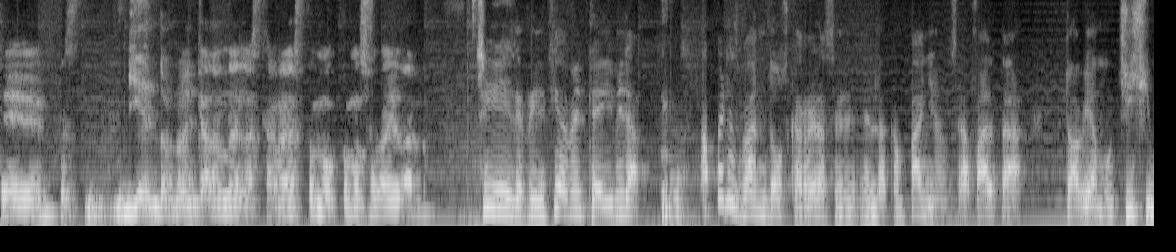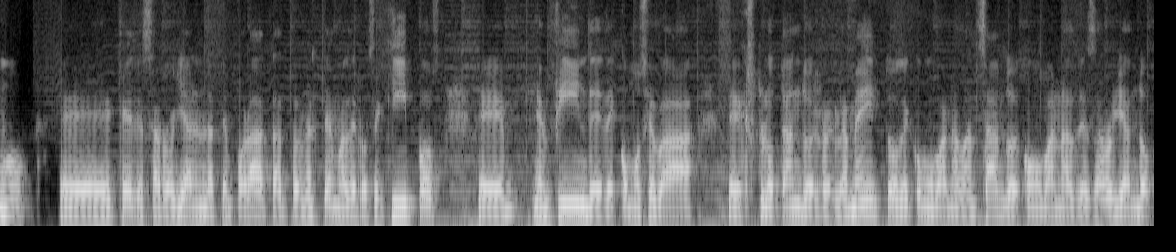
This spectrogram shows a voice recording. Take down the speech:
eh, pues, viendo, ¿no? En cada una de las carreras, cómo, cómo se va ayudando. Sí, definitivamente. Y mira, apenas van dos carreras en la campaña, o sea, falta todavía muchísimo eh, que desarrollar en la temporada, tanto en el tema de los equipos, eh, en fin, de, cómo se va explotando el reglamento, de cómo van avanzando, de cómo van desarrollando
